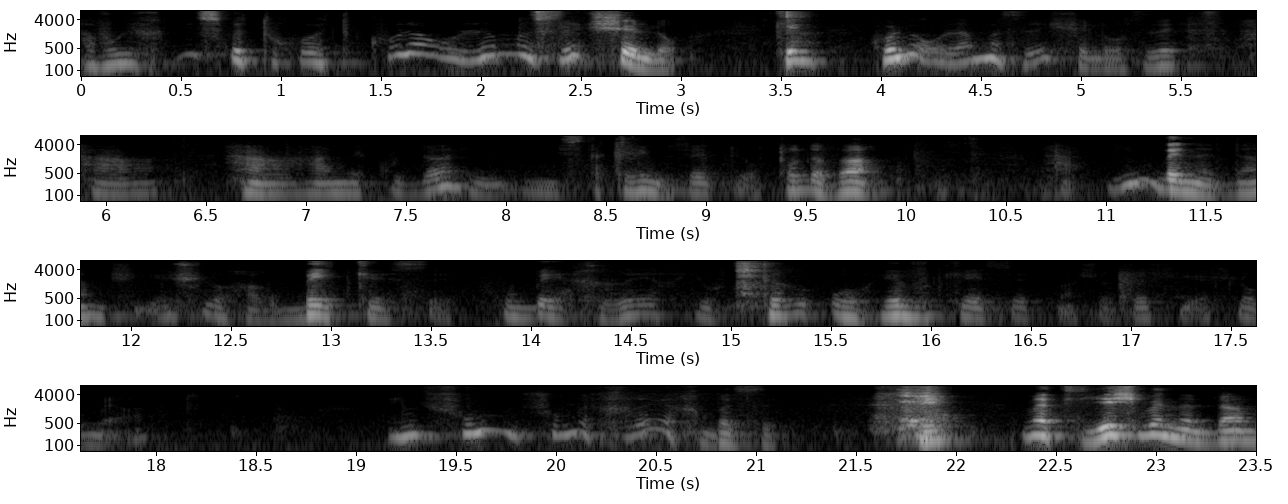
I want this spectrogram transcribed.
אבל הוא הכניס בתוכו את כל העולם הזה שלו, כן, כל העולם הזה שלו, זה ה, ה, הנקודה היא, מסתכלים, זה אותו דבר, האם בן אדם שיש לו הרבה כסף, הוא בהכרח יותר אוהב כסף מאשר זה שיש לו מעט? אין שום, שום הכרח בזה. זאת אומרת, יש בן אדם,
